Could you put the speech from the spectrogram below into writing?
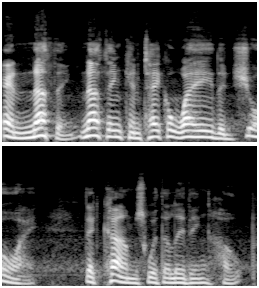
And nothing, nothing can take away the joy that comes with a living hope.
